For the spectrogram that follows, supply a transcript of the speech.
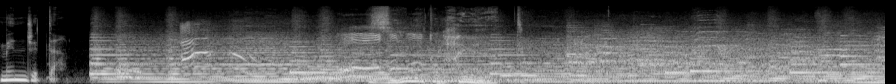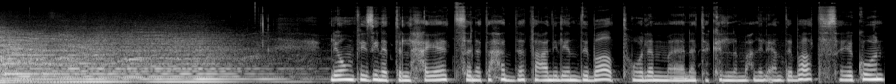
من جدة. زينة اليوم في زينة الحياة سنتحدث عن الانضباط ولما نتكلم عن الانضباط سيكون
